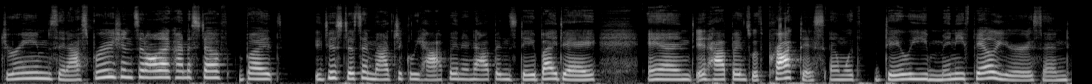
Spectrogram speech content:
dreams and aspirations and all that kind of stuff, but it just doesn't magically happen. It happens day by day, and it happens with practice and with daily mini failures and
